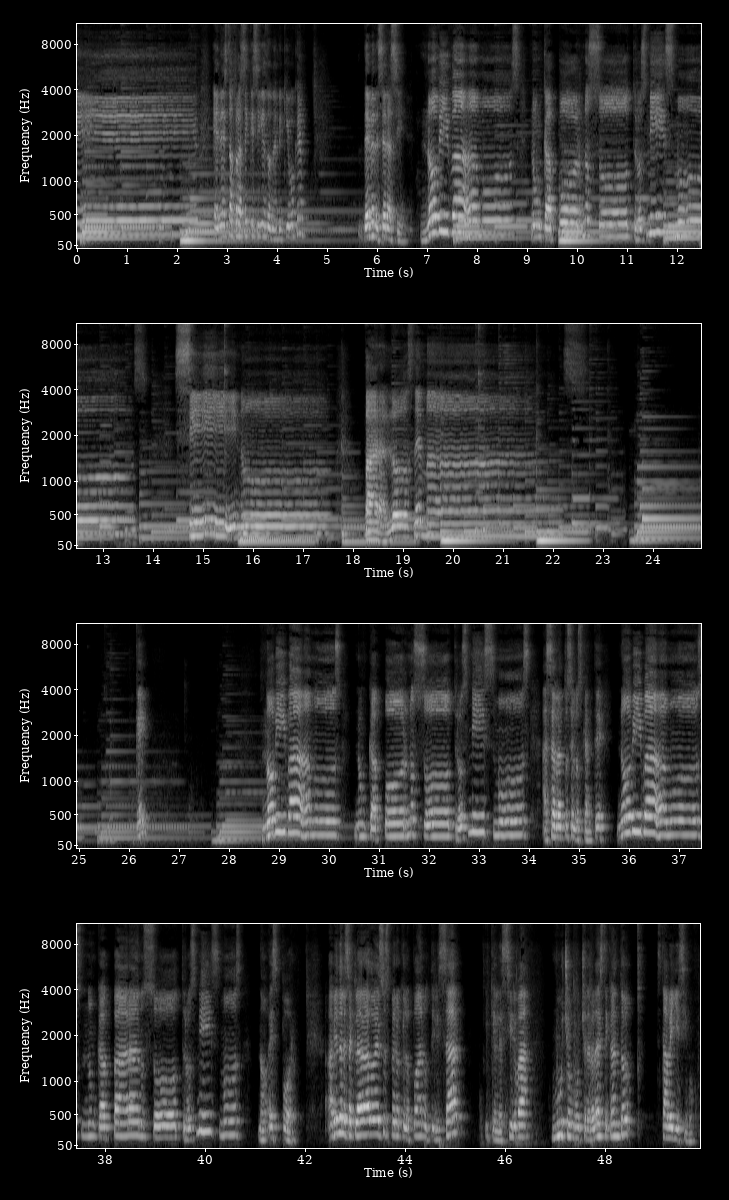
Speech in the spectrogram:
En esta frase que sigue es donde me equivoqué debe de ser así. No vivamos nunca por nosotros mismos, sino para los demás. ¿Ok? No vivamos nunca por nosotros mismos. Hace rato se los canté. No vivamos nunca para nosotros mismos. No, es por. Habiéndoles aclarado eso, espero que lo puedan utilizar y que les sirva mucho, mucho. De verdad, este canto está bellísimo.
